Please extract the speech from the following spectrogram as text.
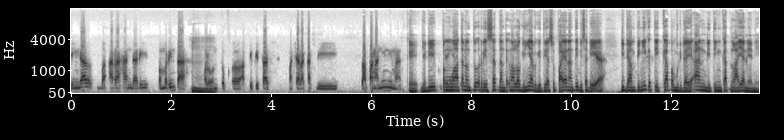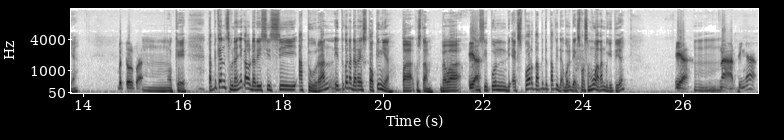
tinggal arahan dari pemerintah. Hmm. Kalau untuk uh, aktivitas masyarakat di lapangan ini, Mas. Oke, jadi penguatan gitu. untuk riset dan teknologinya begitu ya, supaya nanti bisa di, iya. didampingi ketika pembudidayaan di tingkat nelayan ya ini ya. Betul Pak. Hmm, Oke, okay. tapi kan sebenarnya kalau dari sisi aturan itu kan ada restocking ya Pak Kustam, bahwa iya. meskipun diekspor tapi tetap tidak boleh diekspor semua kan begitu ya? Iya. Hmm. Nah artinya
